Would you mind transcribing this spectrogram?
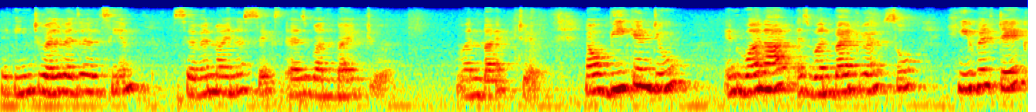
taking 12 as a LCM 7 minus 6 as 1 by 12 1 by 12 now B can do in 1 hour as 1 by 12 so he will take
